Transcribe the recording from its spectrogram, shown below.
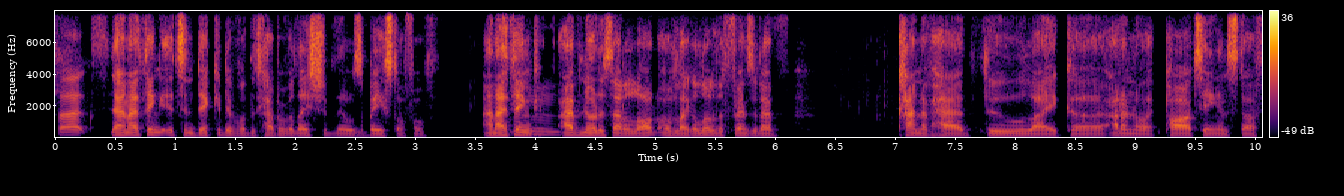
Facts. then I think it's indicative of the type of relationship that it was based off of. And I think Mm. I've noticed that a lot of like a lot of the friends that I've kind of had through like uh, I don't know like partying and stuff.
